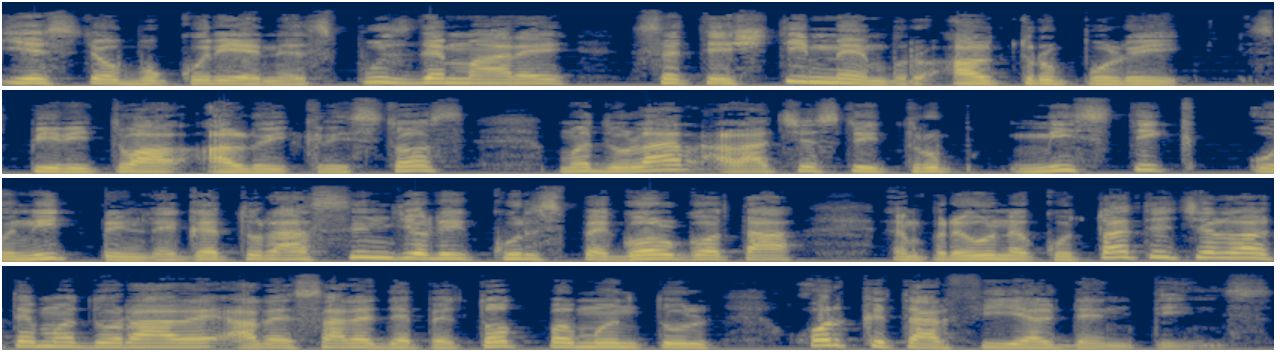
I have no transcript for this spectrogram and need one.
Este o bucurie nespus de mare să te știi membru al trupului spiritual al lui Hristos, mădular al acestui trup mistic unit prin legătura sângelui curs pe Golgota împreună cu toate celelalte mădurare ale sale de pe tot pământul, oricât ar fi el de întins.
